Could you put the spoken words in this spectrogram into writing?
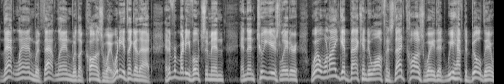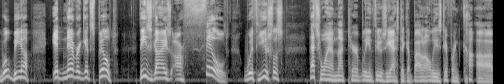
that land with that land with a causeway. What do you think of that? And everybody votes him in. And then two years later, well, when I get back into office, that causeway that we have to build there will be up. It never gets built. These guys are filled with useless. That's why I'm not terribly enthusiastic about all these different uh,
